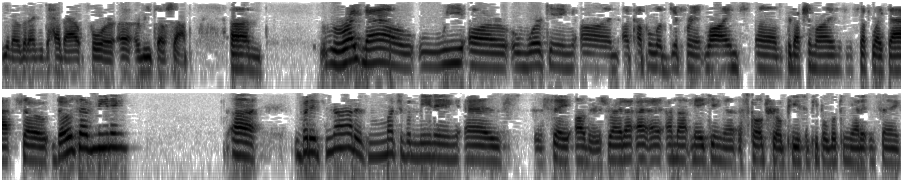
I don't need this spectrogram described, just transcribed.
you know, that I need to have out for a, a retail shop. Um, right now we are working on a couple of different lines, um, production lines and stuff like that. So those have meaning. Uh, but it's not as much of a meaning as say others, right? I, I, I'm not making a, a sculptural piece and people looking at it and saying,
